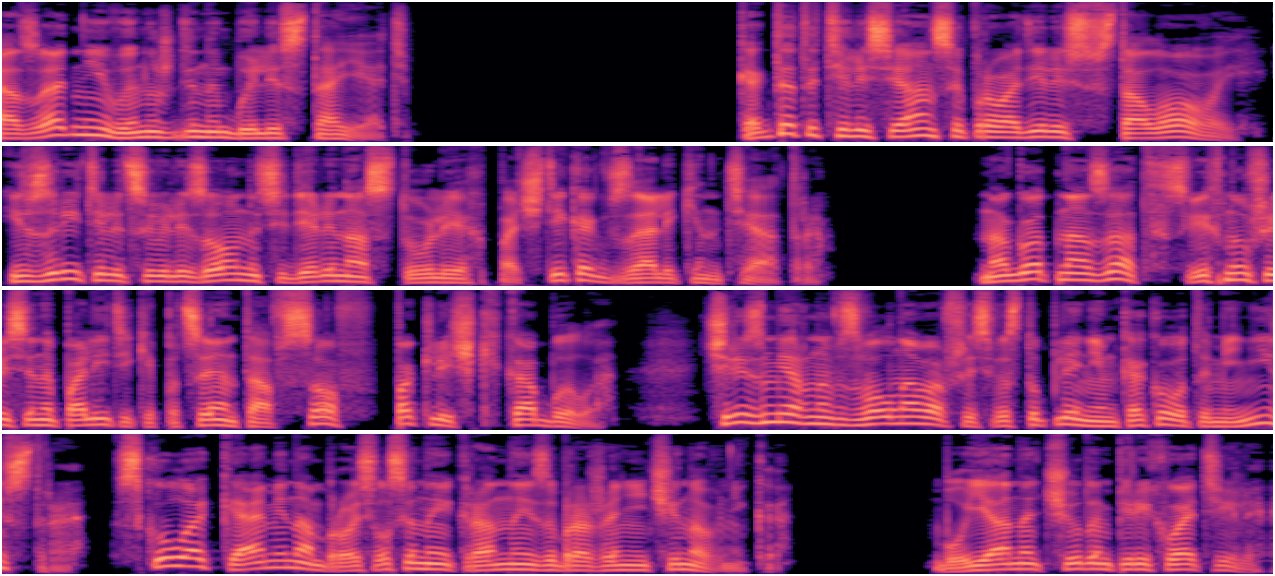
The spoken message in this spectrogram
а задние вынуждены были стоять. Когда-то телесеансы проводились в столовой, и зрители цивилизованно сидели на стульях, почти как в зале кинотеатра. Но год назад свихнувшийся на политике пациент Овсов по кличке Кобыла, чрезмерно взволновавшись выступлением какого-то министра, с кулаками набросился на экранное изображение чиновника. Буяна чудом перехватили,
